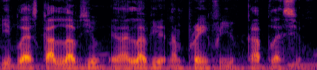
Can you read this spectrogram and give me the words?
be blessed. God loves you, and I love you, and I'm praying for you. God bless you.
